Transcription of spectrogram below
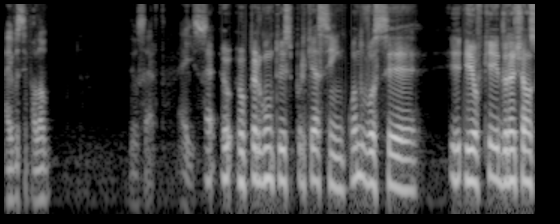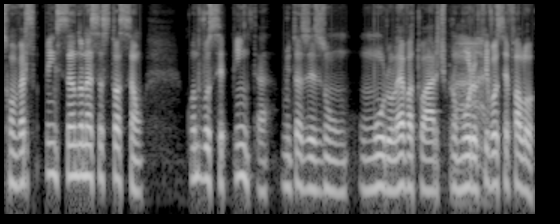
aí você fala, deu certo, é isso. É, eu, eu pergunto isso porque, assim, quando você. E, e eu fiquei durante a nossa conversa pensando nessa situação. Quando você pinta, muitas vezes um, um muro leva a tua arte para o muro que Claro. você falou,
